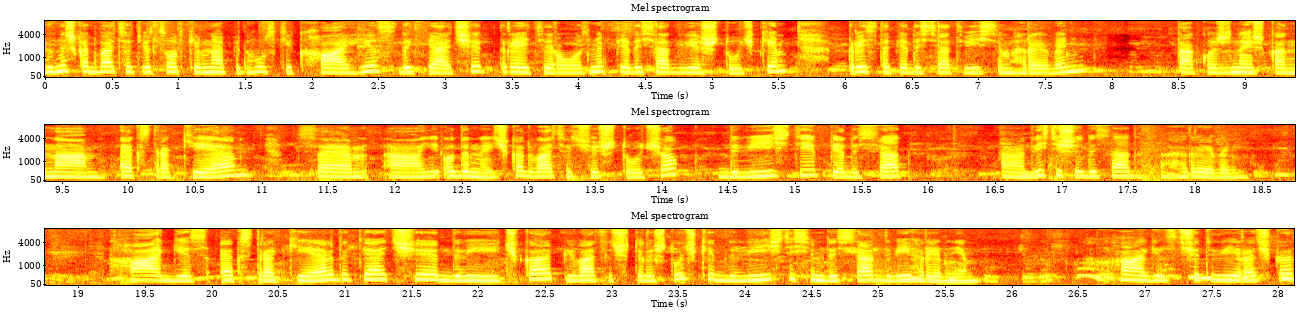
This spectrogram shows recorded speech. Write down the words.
Знижка 20% на підгузки Хагіс дитячі, третій розмір, 52 штучки, 358 гривень. Також знижка на екстра Ке, це а, одиничка, 26 штучок, 250, а, 260 гривень. Хагіс Екстра Кер дитячі, двічка, 24 штучки, 272 гривні. Хагіс четвірочка,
